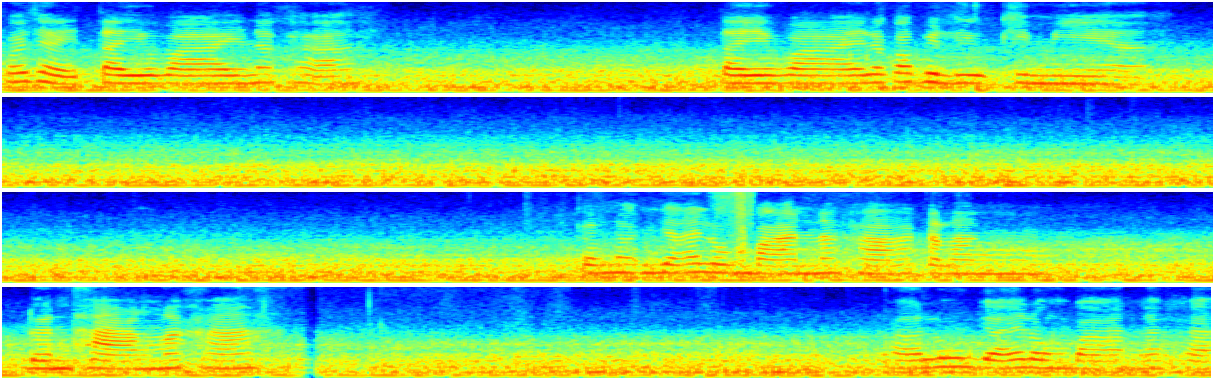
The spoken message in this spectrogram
ก็ใหญ่ไตวายนะคะ ไตวายแล้วก็เป็นลิวคีเมีย กำลังย้ายโรงพยาบาลนะคะกำลังเดินทางนะคะพาลูกย้ายโรงพยาบาลนะคะ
